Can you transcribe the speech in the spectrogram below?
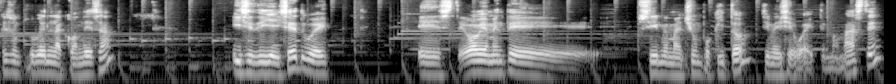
que es un club en la Condesa. Hice DJ set, güey. Este, obviamente, sí me manché un poquito. Sí me dice, güey, te mamaste.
